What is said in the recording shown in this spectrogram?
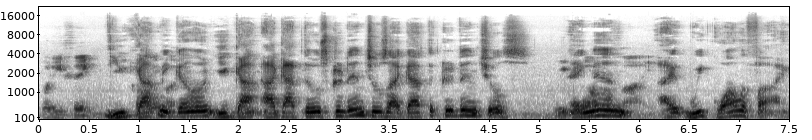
What do you think? You got me going. You got. I got those credentials. I got the credentials. We Amen. qualify. I we qualify.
